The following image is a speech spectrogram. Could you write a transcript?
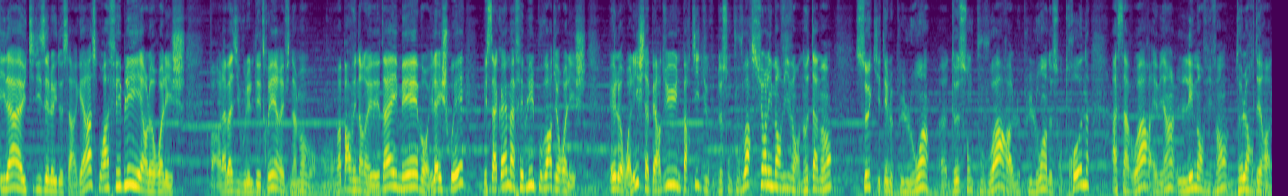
il a utilisé l'œil de Sargeras pour affaiblir le roi Lich. Enfin, à la base, il voulait le détruire et finalement, bon, on va pas revenir dans les détails, mais bon, il a échoué, mais ça a quand même affaibli le pouvoir du roi Lich. Et le roi Lich a perdu une partie de son pouvoir sur les morts vivants, notamment ceux qui étaient le plus loin euh, de son pouvoir, le plus loin de son trône, à savoir, eh bien, les morts vivants de Lordaeron.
